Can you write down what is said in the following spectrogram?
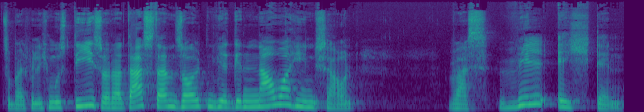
zum Beispiel ich muss dies oder das, dann sollten wir genauer hinschauen. was will ich denn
